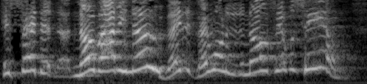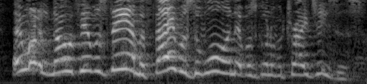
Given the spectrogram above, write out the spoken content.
It said that nobody knew. They, they wanted to know if it was him. They wanted to know if it was them, if they was the one that was going to betray Jesus.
